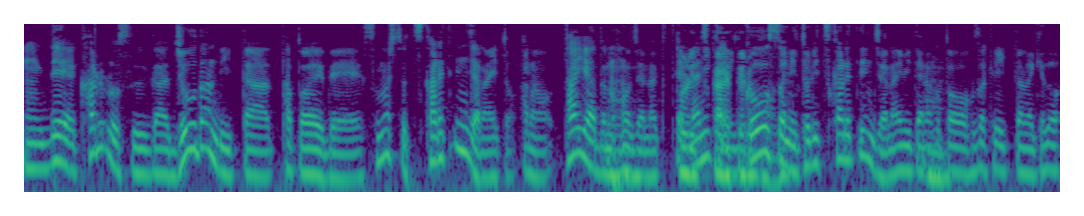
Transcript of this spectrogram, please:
うん、うんうん。でカルロスが冗談で言った例えでその人疲れてんじゃないと。あのタイヤードの方じゃなくて、うん。何かにゴーストに取りつかれてんじゃないみたいなことをふざけて言ったんだけど、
